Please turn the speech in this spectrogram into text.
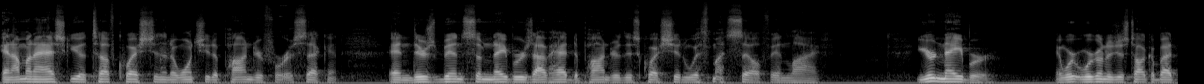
And I'm going to ask you a tough question that I want you to ponder for a second. And there's been some neighbors I've had to ponder this question with myself in life. Your neighbor, and we're, we're going to just talk about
